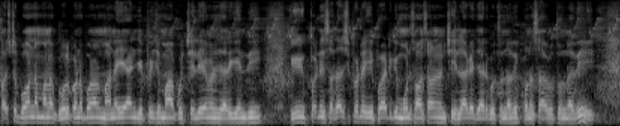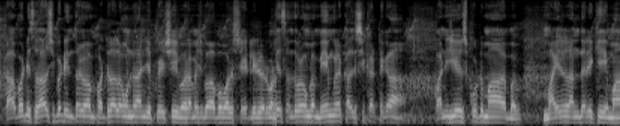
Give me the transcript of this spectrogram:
ఫస్ట్ బోనం మన గోల్కొండ బోనాలు మనయ్య అని చెప్పేసి మాకు తెలియడం జరిగింది. ఈ ఇప్పటి సదాశివపేట ఈ పాటికి మూడు సంవత్సరాల నుంచి ఇలాగే జరుగుతున్నది కొనసాగుతున్నది. కాబట్టి సదాశివపేట ఇంత పట్టుదల ఉండదని చెప్పేసి రమేష్ బాబు వాళ్ళ స్టేట్ లీడర్ అదే సందర్భంగా మేము కూడా కలిసికట్టుగా పని చేసుకుంటూ మా మహిళలందరికీ మా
